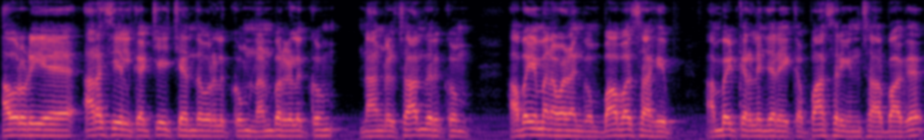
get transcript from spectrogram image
அவருடைய அரசியல் கட்சியைச் சேர்ந்தவர்களுக்கும் நண்பர்களுக்கும் நாங்கள் சார்ந்திருக்கும் அபயமென வழங்கும் பாபா சாஹிப் அம்பேத்கர் இளைஞர் இயக்க பாசறையின் சார்பாக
